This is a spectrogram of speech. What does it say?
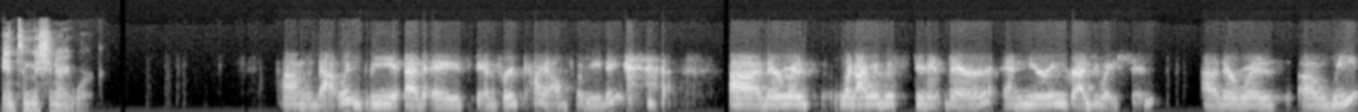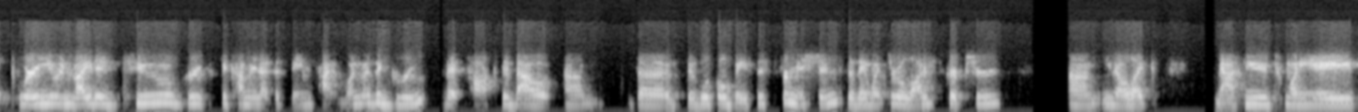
into missionary work? Um, that would be at a Stanford Chi Alpha meeting. uh, there was, when I was a student there and nearing graduation, uh, there was a week where you invited two groups to come in at the same time. One was a group that talked about um, the biblical basis for mission. So they went through a lot of scriptures, um, you know, like Matthew 28,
